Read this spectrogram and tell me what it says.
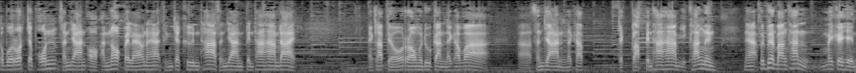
ขบวนรถจะพ้นสัญญาณออกอันนอกไปแล้วนะฮะถึงจะคืนท่าสัญญาณเป็นท่าห้ามได้นะครับเดี๋ยวเรามาดูกันนะครับว่าสัญญาณนะครับจะกลับเป็นท่าห้ามอีกครั้งหนึ่ง นะฮะเพื่อนๆบางท่านไม่เคยเห็น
